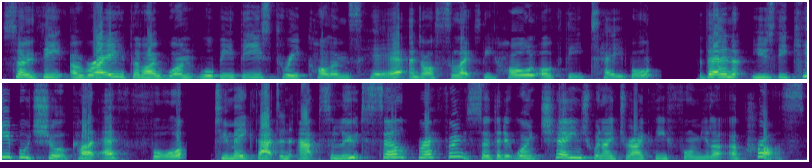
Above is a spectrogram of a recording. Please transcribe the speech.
So the array that I want will be these three columns here, and I'll select the whole of the table. Then use the keyboard shortcut F4 to make that an absolute cell reference so that it won't change when I drag the formula across.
